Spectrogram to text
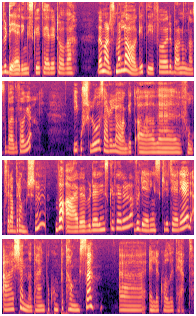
Vurderingskriterier, Tove. Hvem er det som har laget de for barne- og ungdomsarbeiderfaget? I Oslo så er det laget av eh, folk fra bransjen. Hva er vurderingskriterier, da? Vurderingskriterier er kjennetegn på kompetanse eh, eller kvalitet.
